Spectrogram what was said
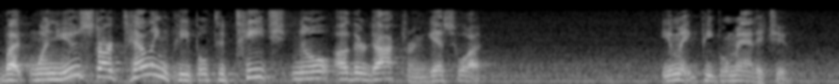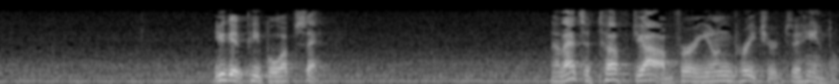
But when you start telling people to teach no other doctrine, guess what? You make people mad at you you get people upset. Now, that's a tough job for a young preacher to handle.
